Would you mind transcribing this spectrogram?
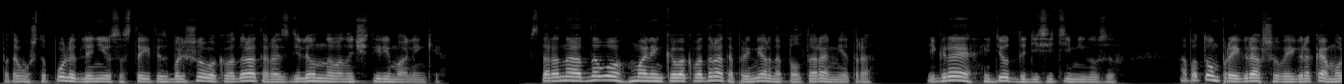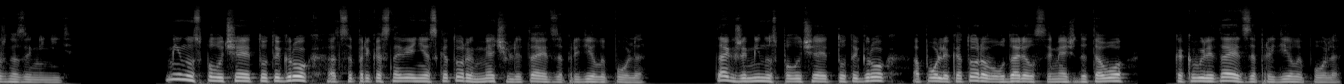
потому что поле для нее состоит из большого квадрата, разделенного на четыре маленьких. Сторона одного маленького квадрата примерно полтора метра. Игра идет до 10 минусов, а потом проигравшего игрока можно заменить. Минус получает тот игрок, от соприкосновения с которым мяч улетает за пределы поля. Также минус получает тот игрок, о поле которого ударился мяч до того, как вылетает за пределы поля.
